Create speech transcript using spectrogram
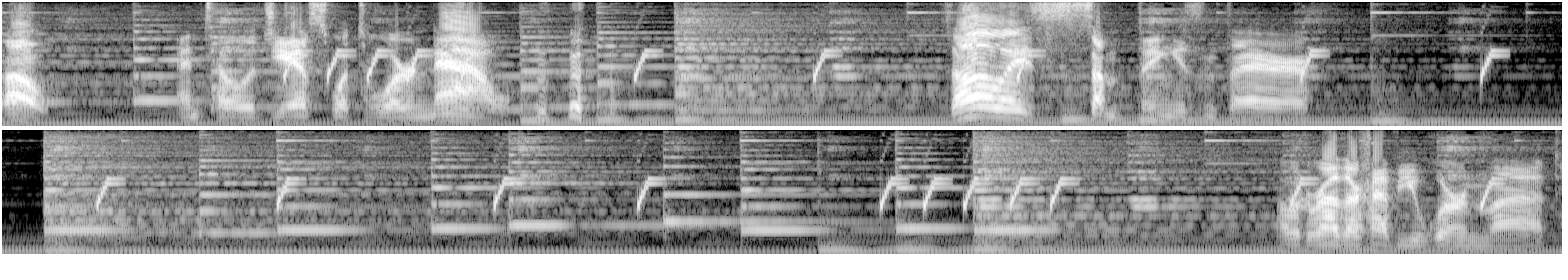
Oh, and tell the GFs what to learn now. There's always something, isn't there? I would rather have you learn that.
